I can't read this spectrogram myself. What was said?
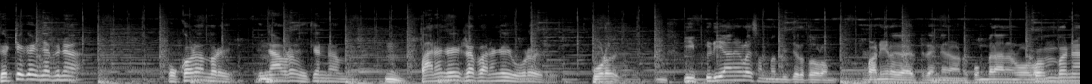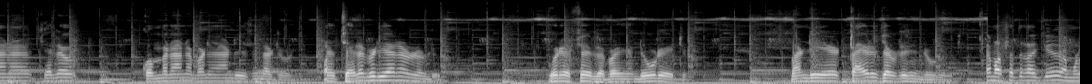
കെട്ടിക്കഴിഞ്ഞാൽ പിന്നെ പൊക്കോളാൻ പറയും. പിന്നെ അവിടെ നിൽക്കണ്ട ഉം. പനം കഴിച്ച പനം കൈ കൂടെ വരും. കൂടെ വരും. ഈ പിടിയാനകളെ സംബന്ധിച്ചിടത്തോളം പണിയുടെ കാര്യത്തിൽ എങ്ങനെയാണ്? കൊമ്പനാനകളോ കൊമ്പനാന ചില കൊമ്പനാന പണിയാൻ ഡീസന്റായിട്ട് പണി ചില പിടിയാനകളുണ്ട്. ഒരു രക്ഷയില്ല പണി ലോഡ് കയറ്റും. വണ്ടി ടയർ ചവിട്ടി ലോഡ് കയറ്റും. വർഷത്തിലേക്ക് നമ്മൾ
